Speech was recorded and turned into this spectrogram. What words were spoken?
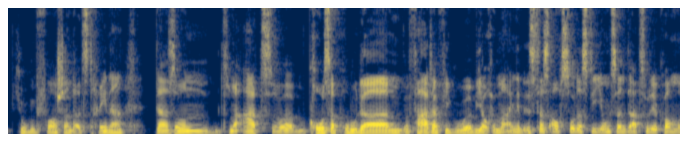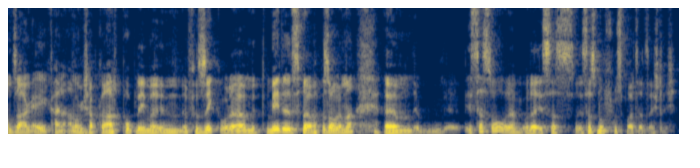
Jugendvorstand, als Trainer da so, ein, so eine Art äh, großer Bruder, Vaterfigur, wie auch immer einnimmt. Ist das auch so, dass die Jungs dann da zu dir kommen und sagen, ey, keine Ahnung, ich habe gerade Probleme in Physik oder mit Mädels oder was auch immer? Ähm, Ist das so oder, oder ist, das, ist das nur Fußball tatsächlich?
